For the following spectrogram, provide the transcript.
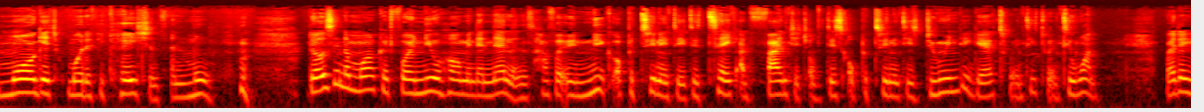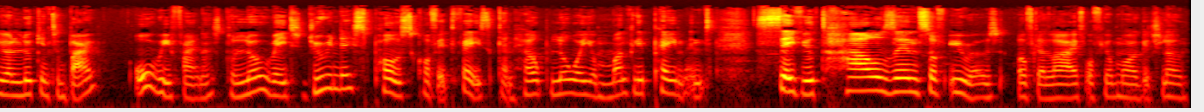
mortgage modifications, and more. Those in the market for a new home in the Netherlands have a unique opportunity to take advantage of these opportunities during the year 2021. Whether you're looking to buy or refinance, to low rates during this post COVID phase can help lower your monthly payment, save you thousands of euros over the life of your mortgage loan,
